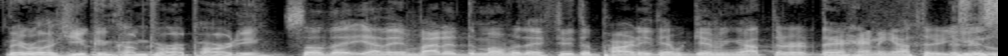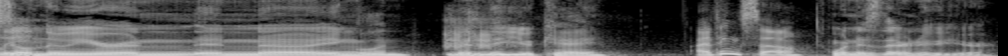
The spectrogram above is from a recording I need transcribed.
They were like, you can come to our party. so they yeah, they invited them over. They threw their party. They were giving out their they're handing out their Is yearly. it still New Year in, in uh, England, in the UK? I think so. When is their New Year?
